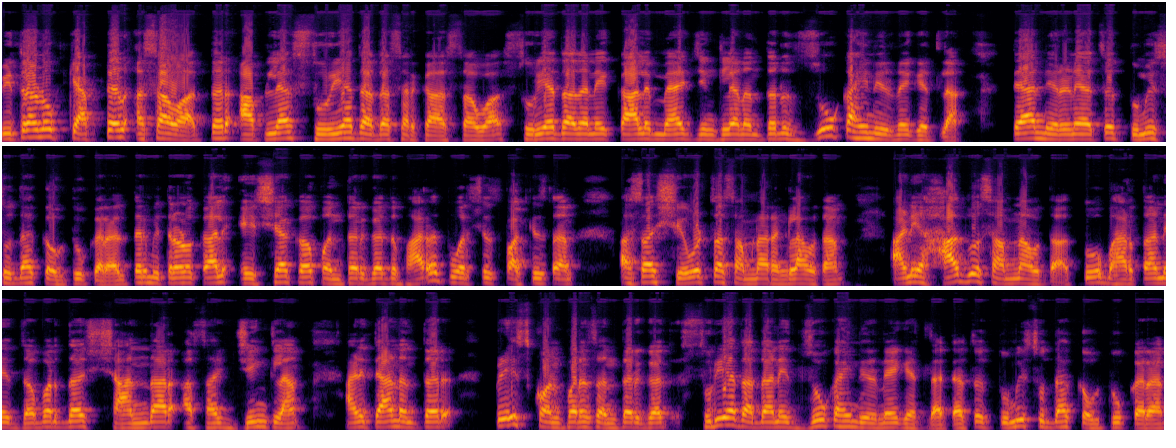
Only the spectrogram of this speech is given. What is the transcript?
मित्रांनो कॅप्टन असावा तर आपल्या सूर्यादादासारखा असावा. सूर्यादादाने काल मॅच जिंकल्यानंतर जो काही निर्णय घेतला त्या निर्णयाचं तुम्ही सुद्धा कौतुक कराल. तर मित्रांनो काल एशिया कप अंतर्गत भारत वर्सेस पाकिस्तान असा शेवटचा सामना रंगला होता. आणि हा जो सामना होता तो भारताने जबरदस्त शानदार असा जिंकला. आणि त्यानंतर प्रेस कॉन्फरन्स अंतर्गत सूर्यादादाने जो काही निर्णय घेतला त्याचं तुम्ही सुद्धा कौतुक कराल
